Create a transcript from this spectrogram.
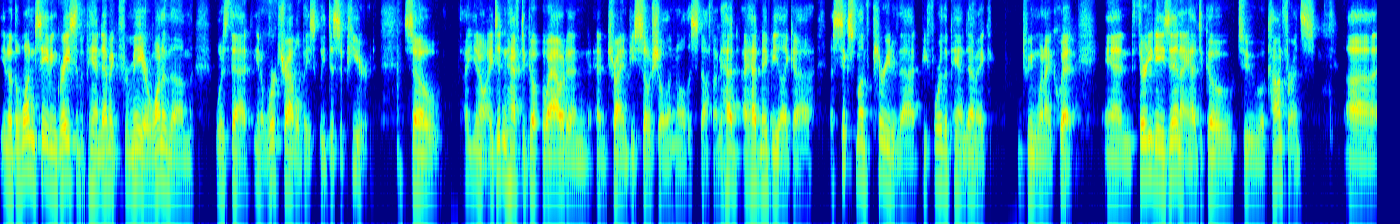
you know, the one saving grace of the pandemic for me, or one of them, was that you know work travel basically disappeared. So you know, I didn't have to go out and and try and be social and all this stuff. I had I had maybe like a, a six month period of that before the pandemic, between when I quit, and 30 days in, I had to go to a conference uh,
